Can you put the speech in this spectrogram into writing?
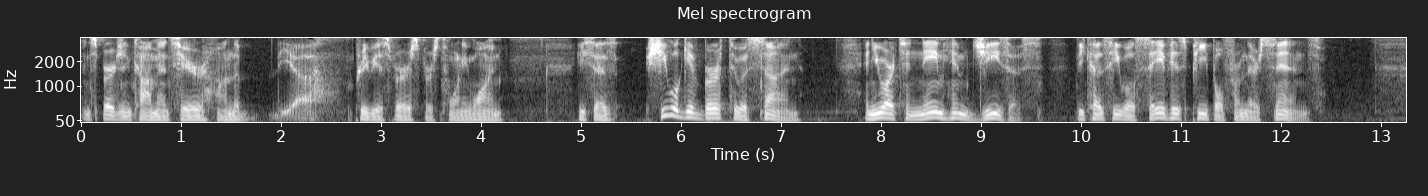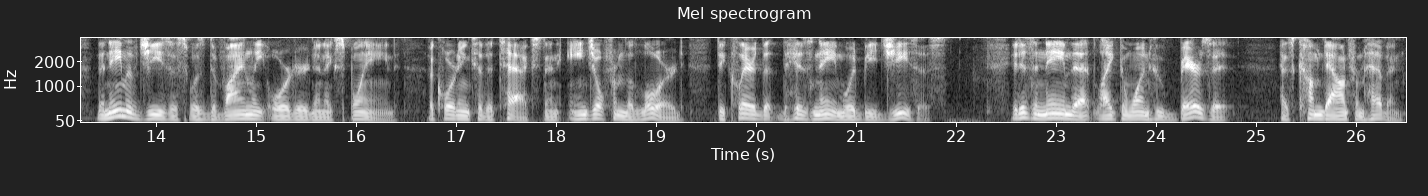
And Spurgeon comments here on the, the uh, previous verse, verse 21. He says, she will give birth to a son, and you are to name him Jesus, because he will save his people from their sins. The name of Jesus was divinely ordered and explained, according to the text, an angel from the Lord declared that his name would be Jesus. It is a name that, like the one who bears it, has come down from heaven.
